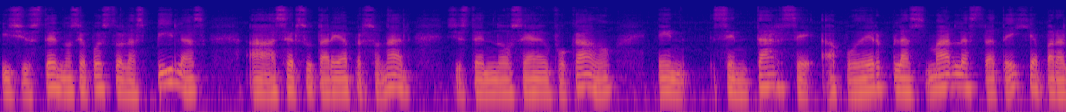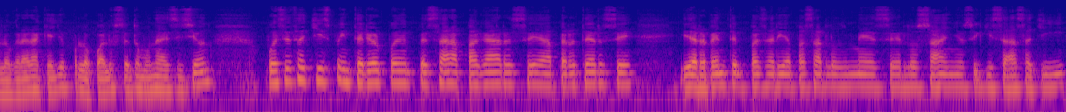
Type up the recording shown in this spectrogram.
y si usted no se ha puesto las pilas a hacer su tarea personal, si usted no se ha enfocado en sentarse a poder plasmar la estrategia para lograr aquello por lo cual usted tomó una decisión, pues esa chispa interior puede empezar a apagarse, a perderse y de repente empezaría a pasar los meses, los años y quizás allí,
